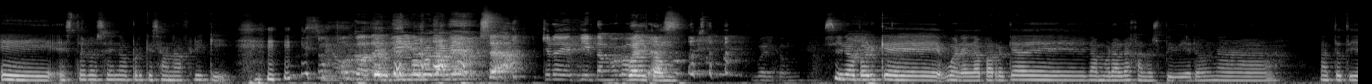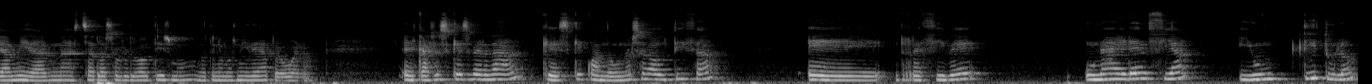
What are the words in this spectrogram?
eh, esto lo sé no porque sea una friki, Un poco también. Un poco también. O sea, quiero decir, tampoco Welcome. vayas. sino porque, bueno, en la parroquia de La Moraleja nos pidieron a, a Toti y a mí dar unas charlas sobre el bautismo, no tenemos ni idea, pero bueno. El caso es que es verdad que es que cuando uno se bautiza, eh, recibe una herencia y un título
